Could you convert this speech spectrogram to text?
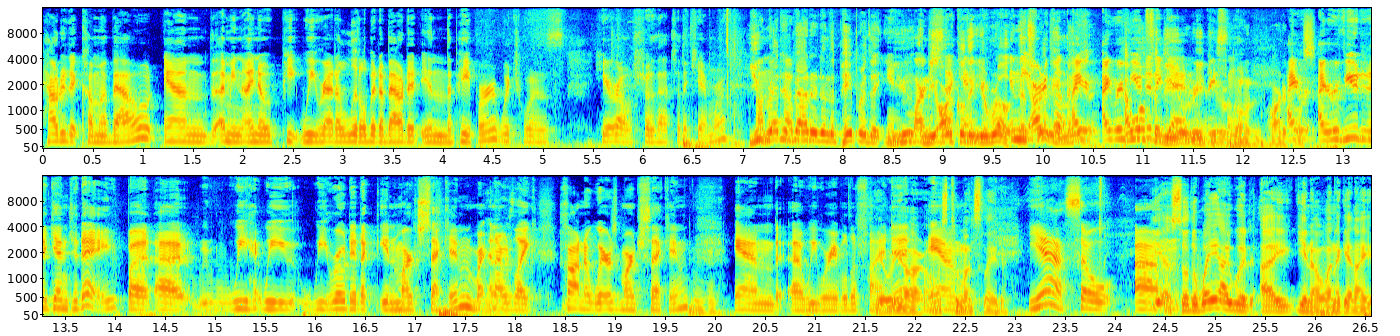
How did it come about? And I mean, I know Pete, we read a little bit about it in the paper, which was here. I'll show that to the camera. You on the read cover. about it in the paper that in you March in the article 2nd. that you wrote. In the That's article, really amazing. I, I reviewed How often it again do you read recently. your own articles? I, I reviewed it again today, but uh, we we we wrote it in March second, and I was like, Hannah, where's March second? And uh, we were able to find Here we it. are, almost two and- months later. Yeah. So um, yeah. So the way I would, I you know, and again, I,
